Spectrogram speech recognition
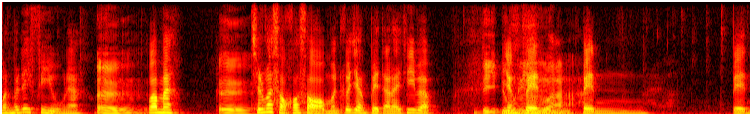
มันไม่ได้ feel นะเออว่าไหมเออฉันว่าสคสมันก็ยังเป็นอะไรที่แบบ ดีดูยังดีเป็นกว่า เป็นเป็น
